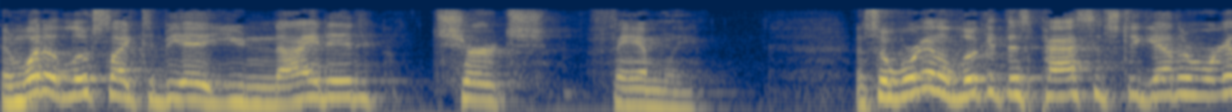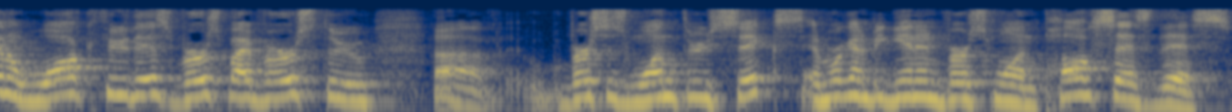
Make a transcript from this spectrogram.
and what it looks like to be a united church family. And so we're going to look at this passage together. We're going to walk through this verse by verse through uh, verses 1 through 6. And we're going to begin in verse 1. Paul says this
